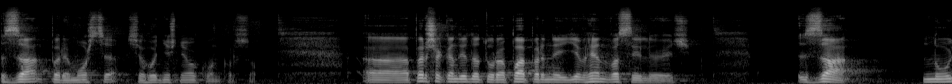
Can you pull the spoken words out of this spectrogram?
за переможця сьогоднішнього конкурсу. Перша кандидатура Паперний Євген Васильович. За 0,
